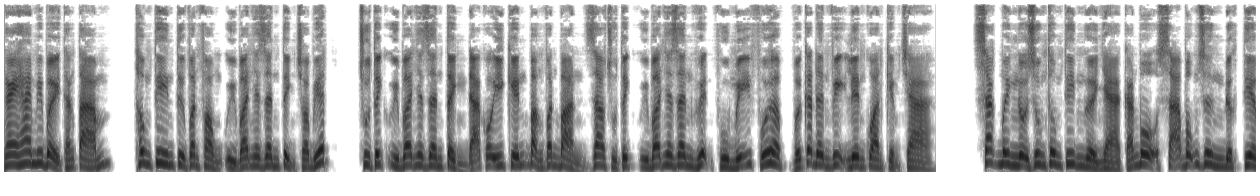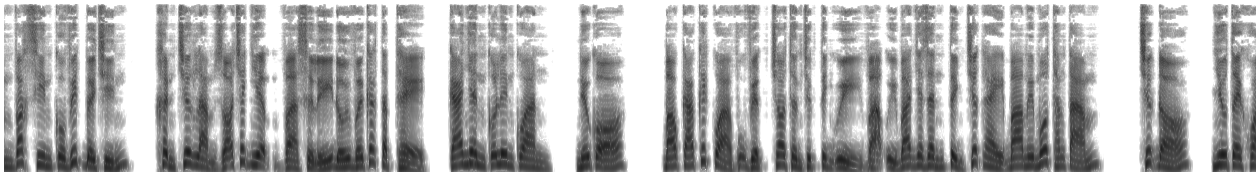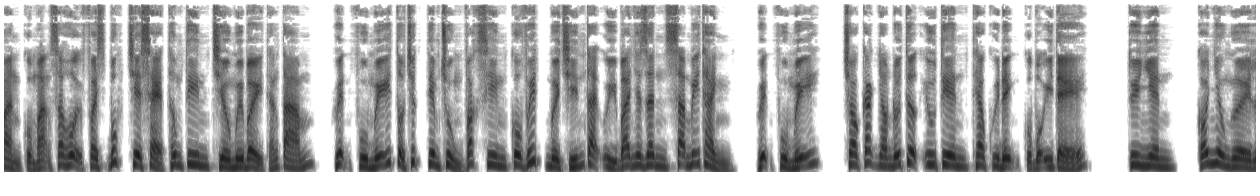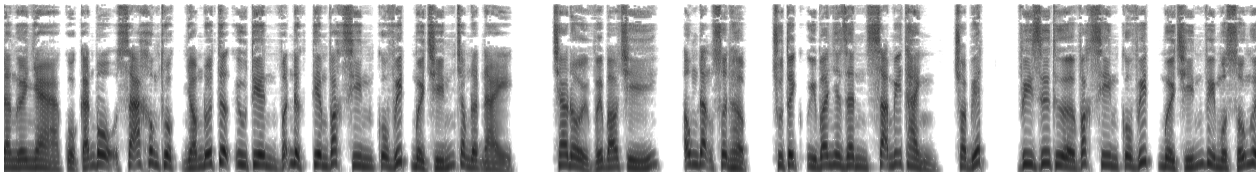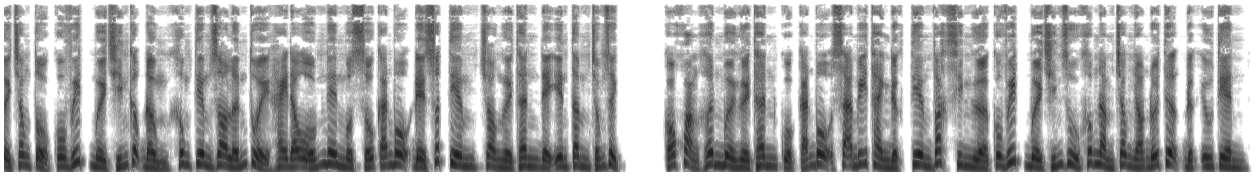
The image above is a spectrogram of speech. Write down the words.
Ngày 27 tháng 8, thông tin từ Văn phòng Ủy ban nhân dân tỉnh cho biết, Chủ tịch Ủy ban nhân dân tỉnh đã có ý kiến bằng văn bản giao Chủ tịch Ủy ban nhân dân huyện Phú Mỹ phối hợp với các đơn vị liên quan kiểm tra, xác minh nội dung thông tin người nhà cán bộ xã bỗng dưng được tiêm vaccine COVID-19, khẩn trương làm rõ trách nhiệm và xử lý đối với các tập thể, cá nhân có liên quan, nếu có, báo cáo kết quả vụ việc cho Thường trực tỉnh ủy và Ủy ban nhân dân tỉnh trước ngày 31 tháng 8. Trước đó, nhiều tài khoản của mạng xã hội Facebook chia sẻ thông tin chiều 17 tháng 8, huyện Phú Mỹ tổ chức tiêm chủng vaccine COVID-19 tại Ủy ban nhân dân xã Mỹ Thành, huyện Phú Mỹ cho các nhóm đối tượng ưu tiên theo quy định của Bộ Y tế. Tuy nhiên, có nhiều người là người nhà của cán bộ xã không thuộc nhóm đối tượng ưu tiên vẫn được tiêm vaccine COVID-19 trong đợt này. Trao đổi với báo chí, ông Đặng Xuân Hợp, Chủ tịch Ủy ban nhân dân xã Mỹ Thành cho biết, vì dư thừa vaccine COVID-19 vì một số người trong tổ COVID-19 cộng đồng không tiêm do lớn tuổi hay đau ốm nên một số cán bộ đề xuất tiêm cho người thân để yên tâm chống dịch. Có khoảng hơn 10 người thân của cán bộ xã Mỹ Thành được tiêm vaccine ngừa COVID-19 dù không nằm trong nhóm đối tượng được ưu tiên.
